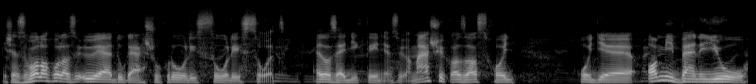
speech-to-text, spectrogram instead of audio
és ez valahol az ő eldugásukról is szól és szólt. Ez az egyik tényező. A másik az az, hogy, hogy eh, amiben jó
